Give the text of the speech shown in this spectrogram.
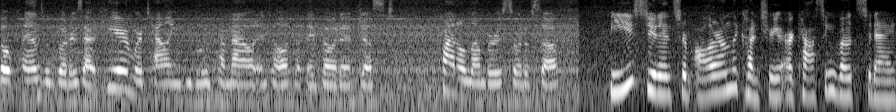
vote plans with voters out here, and we're tallying people who come out and tell us that they voted. Just final numbers, sort of stuff. BU students from all around the country are casting votes today,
